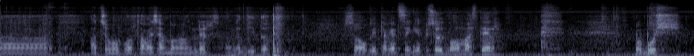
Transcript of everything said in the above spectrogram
at sumuporta kayo sa mga anglers hanggang dito. So kita-kits next episode mga master. Babush!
